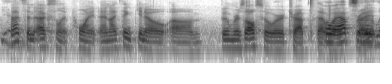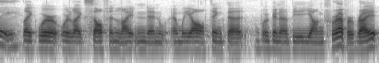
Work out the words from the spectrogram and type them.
know. That's an excellent point, and I think you know um, boomers also are trapped that Oh, way. right? absolutely. Like we're we're like self-enlightened, and and we all think that we're going to be young forever, right?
